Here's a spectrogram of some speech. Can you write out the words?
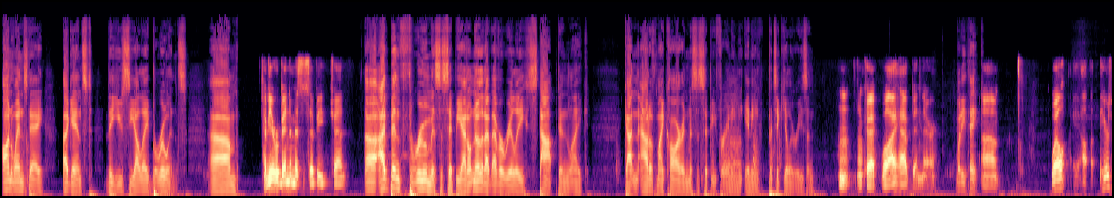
on Wednesday against the UCLA Bruins. Um, Have you ever been to Mississippi, Chad? Uh, I've been through Mississippi. I don't know that I've ever really stopped and like gotten out of my car in Mississippi for any any particular reason. Hmm. Okay. Well, I have been there. What do you think? Um, well, uh, here's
